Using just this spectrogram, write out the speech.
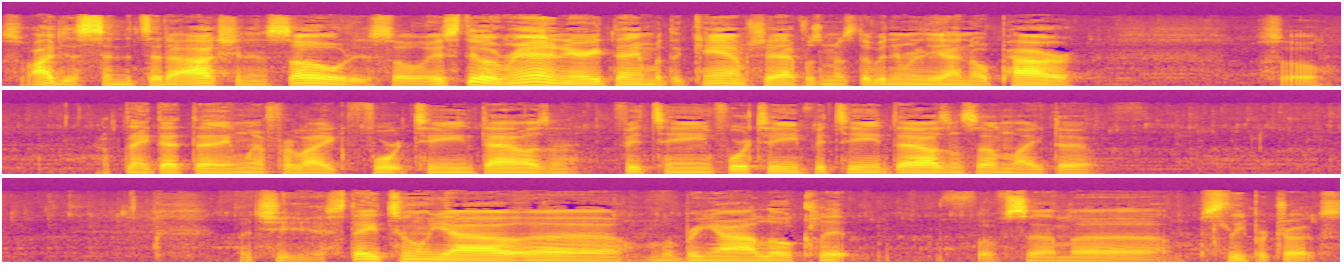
so I just sent it to the auction and sold it. So it still ran and everything, but the camshaft was messed up. It didn't really have no power. So I think that thing went for like 14,000, 15, 14, 15,000, something like that. But yeah, stay tuned, y'all. Uh, we'll bring y'all a little clip of some uh, sleeper trucks.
